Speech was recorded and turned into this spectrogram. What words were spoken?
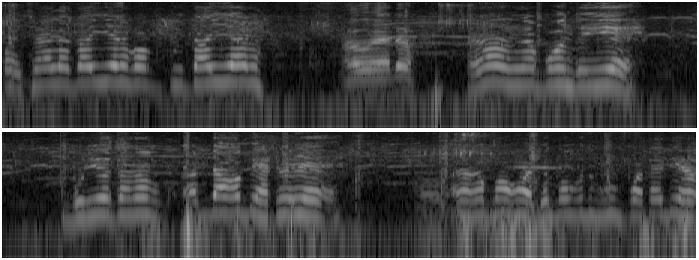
પૈસા લેતા આવીએ ને કોઈક પીતા આવીએ હવે હેડો. હા એના ફોન જઈએ. બુરીઓ તને અડ્ડા પર બેઠો છે. અને પણ હોય બહુ બધું હું પતાવી દે.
